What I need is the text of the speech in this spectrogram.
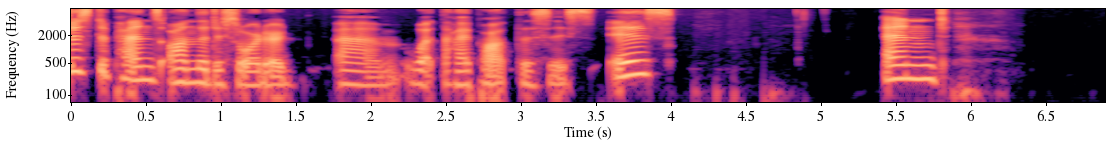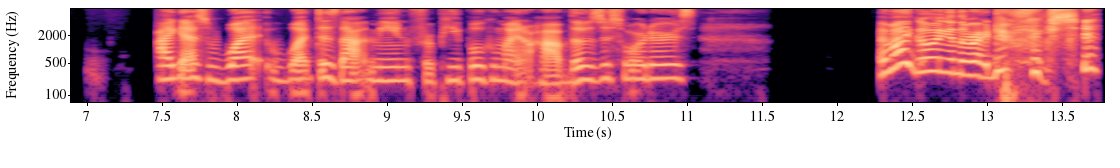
just depends on the disorder, um, what the hypothesis is. And I guess what what does that mean for people who might not have those disorders? Am I going in the right direction?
